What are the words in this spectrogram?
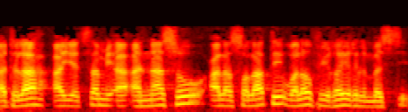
adalah ayat sami'a an-nasu ala sholati walau fi ghairil masjid.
